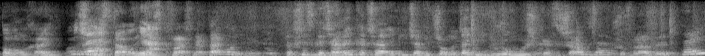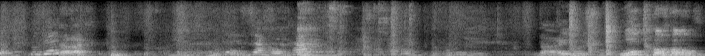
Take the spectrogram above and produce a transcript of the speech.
powąchaj. Nic się nie stało, nie jest kwaśna, tak? Te wszystkie ziarenka trzeba Emilcia wyciągnąć. Daj mi dużą łyżkę z szaf, szuflady. Tej? Tutaj? Tak, taką, tak? daj łyżkę. Nie tą!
